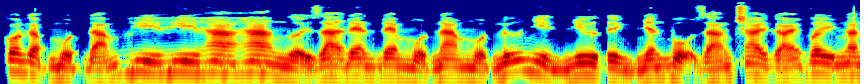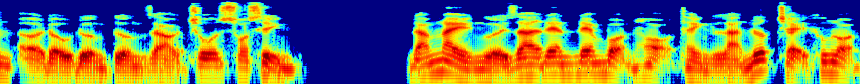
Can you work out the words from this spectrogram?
con gặp một đám hi hi ha ha người da đen đem một nam một nữ nhìn như tình nhân bộ dáng trai gái vây ngăn ở đầu đường tường rào chỗ xóa xỉnh. Đám này người da đen đem bọn họ thành là nước chảy không lọt,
